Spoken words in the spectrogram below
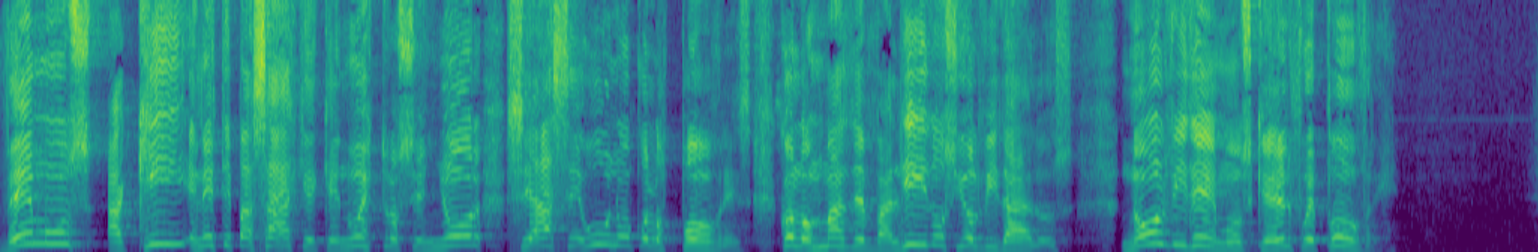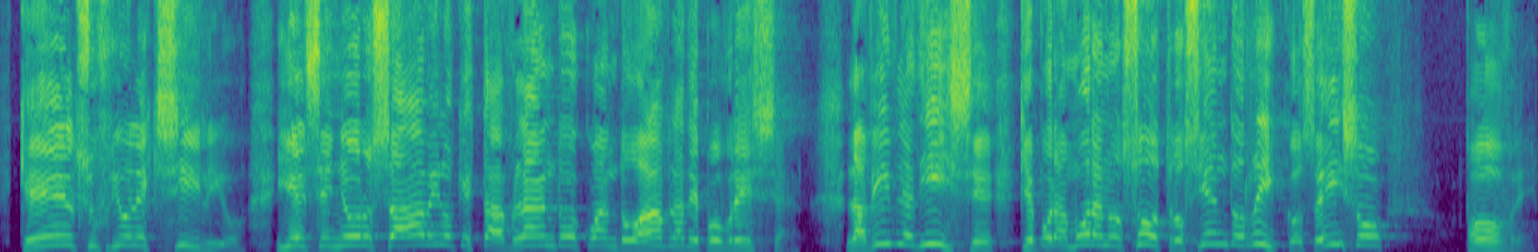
Vemos aquí en este pasaje que nuestro Señor se hace uno con los pobres, con los más desvalidos y olvidados. No olvidemos que Él fue pobre, que Él sufrió el exilio y el Señor sabe lo que está hablando cuando habla de pobreza. La Biblia dice que por amor a nosotros, siendo ricos, se hizo pobre.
